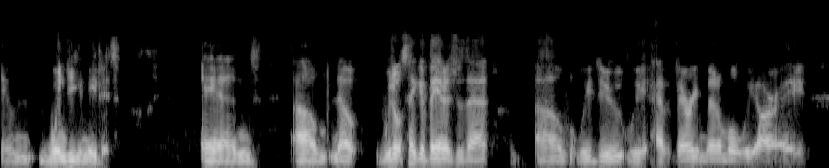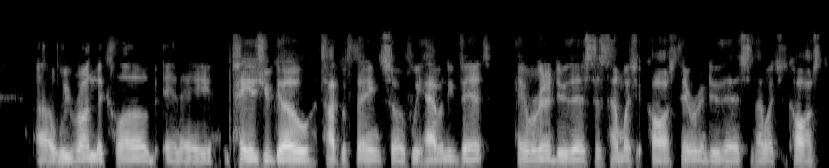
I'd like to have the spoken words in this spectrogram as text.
And when do you need it? And um, no, we don't take advantage of that. Um, we do. We have very minimal. We are a uh, we run the club in a pay-as-you-go type of thing. So if we have an event, hey, we're going to do this. This is how much it costs. Hey, we're going to do this. This is how much it costs.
